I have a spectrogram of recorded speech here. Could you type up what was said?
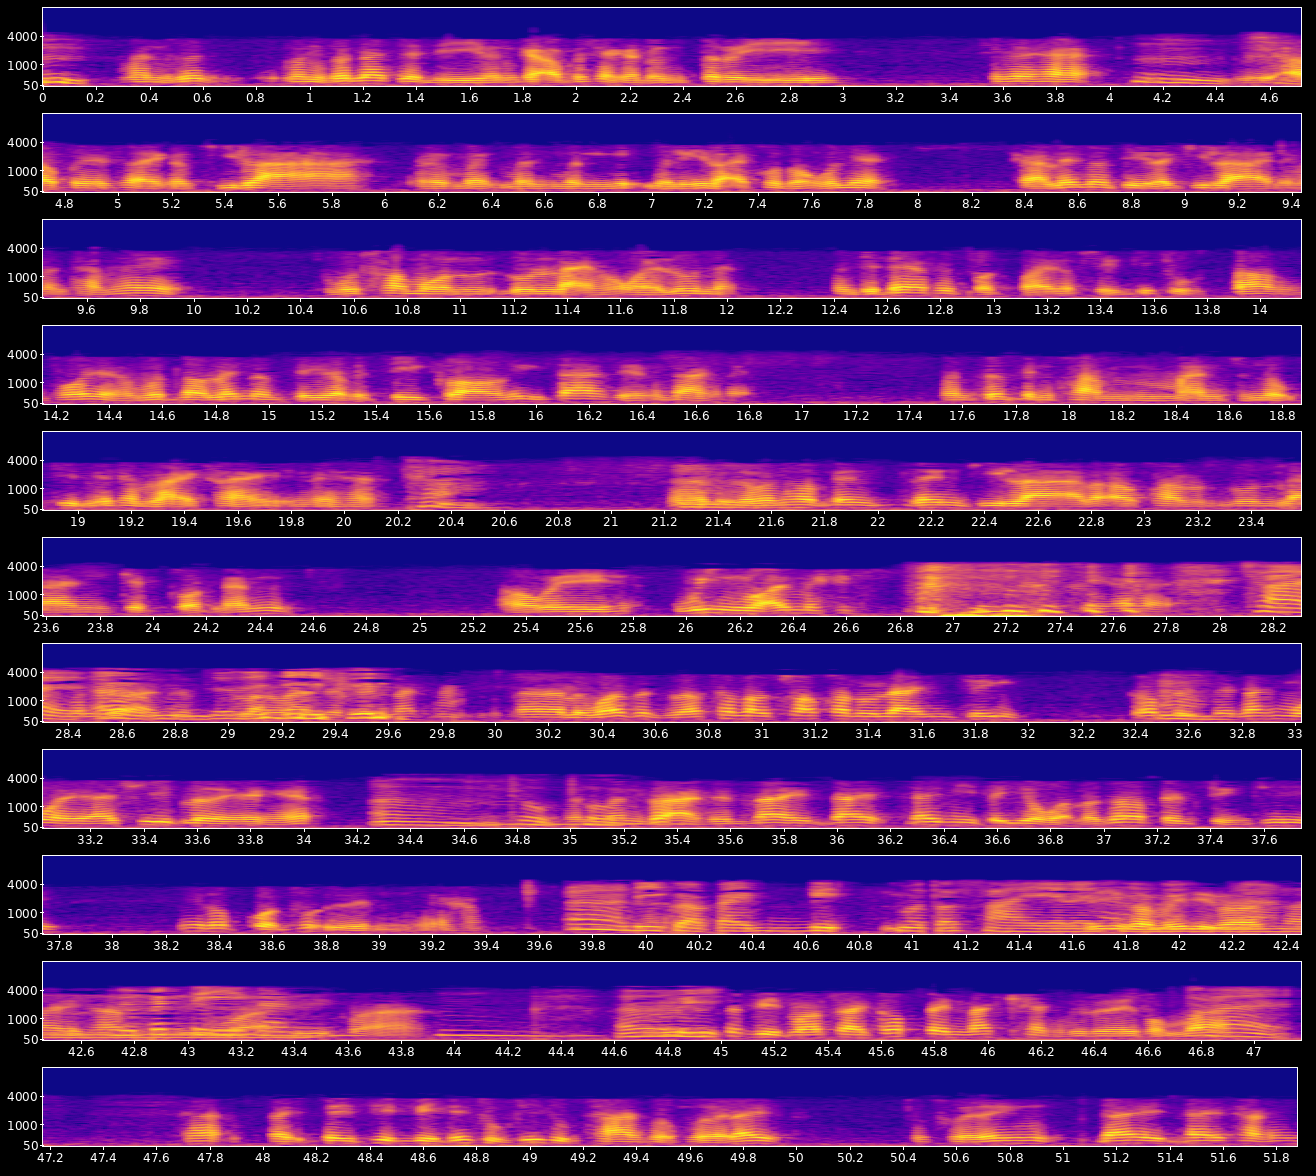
อืมมันก็มันก็น่าจะดีมันก็เอาไปใส่กับดนตรีใช่ไหมฮะอืมหรือเอาไปใส่กับกีฬาเออมันมันมันมันมีหลายคนบอกว่าเนี่ย การเล่นดนตรีและกีฬาเนี่ยมันทำให้สมมติฮอร์โมนรุนแรงของวัยรุ่นอะ มันจะได้เอาไปปลดปล่อยกับสิ่งที่ถูกต้อง เพราะอย่างสมมติเราเล่นดนตรีเราไปตีกลองเล่นกีตาร์เสียงดังเนี่ยมันก็เป็นความมันสนุกที่ไม่ทำร้ายใครใช่ไหมฮะค่ะเออหรือว่าถ้าเล่นเล่นกีฬาเราเอาความรุนแรงเก็บกดนั้น เอาไปวิ่งร้อยเมตรเนี่ยฮะใช่เอก็ออาจมันจะเราได้อาจดีจะขึ้เป็นนนักเออหรือว่าถ้าเราชอบความรุนแรงจริงๆก็เป็นอ่าเป็นนักมวยอาชีพเลยอย่างเงี้ยเออถูกมันถูกมันก็อาจจะได้ได้ได้มีประโยชน์แล้วก็เป็นสิ่งที่ ไม่รบกวนผู้อื่นนะครับเออดีกว่าไปบิดมอเตอร์ไซค์อะไรดีกว่าไปบิดมอเตอร์ไซค์ครับหรือไปตีกันดีกว่าอืมเออหหรืรืออจะบิดมอเตอร์ไซค์ก็เป็นนักแข่งไปเลย ผมว่าใช่ฮะไปไปบิดได้ถูกที่ถูกทางเผลอๆได้เผลอๆได้ได้ได้ทั้ง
